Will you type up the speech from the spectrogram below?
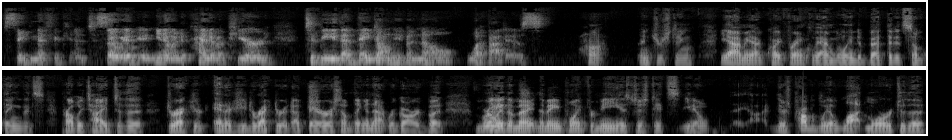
significant. So it, it you know it kind of appeared to be that they don't even know what that is. Huh. Interesting. Yeah, I mean, I, quite frankly, I'm willing to bet that it's something that's probably tied to the director, energy directorate up there, or something in that regard. But really, Right. the main the main point for me is just it's you know, there's probably a lot more to the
